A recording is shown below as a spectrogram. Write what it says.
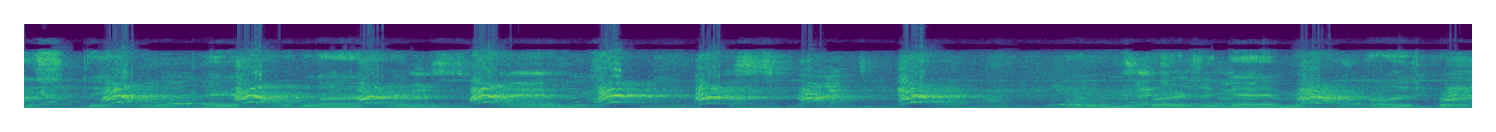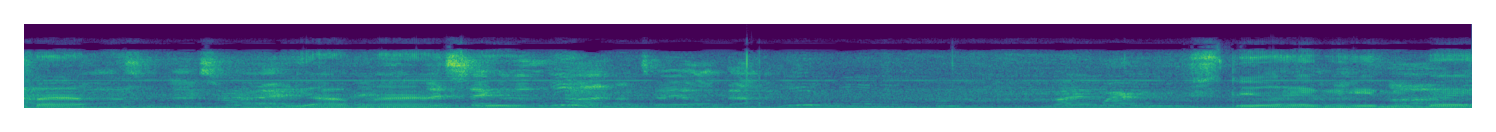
He's still repairing off lines um, on Virgin Gaming on his profile. He offline still. Still haven't hit me back.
